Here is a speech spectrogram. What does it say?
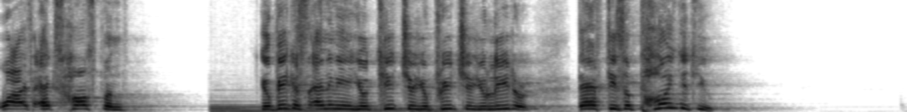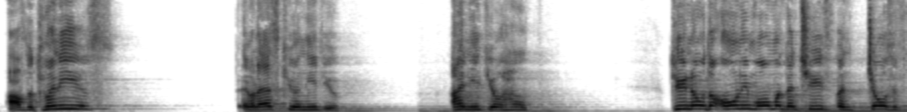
wife, ex husband, your biggest enemy, your teacher, your preacher, your leader, they have disappointed you? After 20 years, they will ask you, I need you. I need your help. Do you know the only moment when, Jesus, when Joseph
